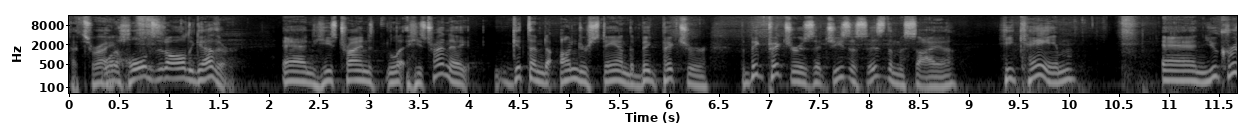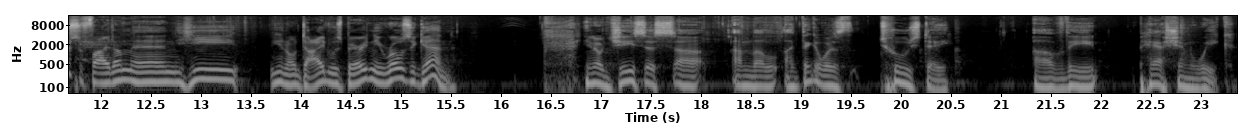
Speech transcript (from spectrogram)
That's right. What holds it all together. And he's trying to he's trying to get them to understand the big picture. The big picture is that Jesus is the Messiah. He came and you crucified him and he, you know, died, was buried and he rose again. You know, Jesus uh, on the I think it was Tuesday of the Passion Week,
